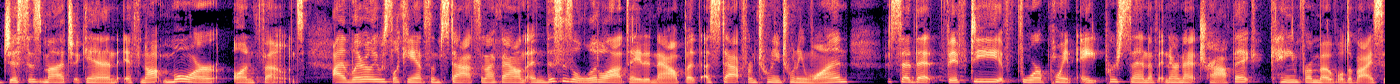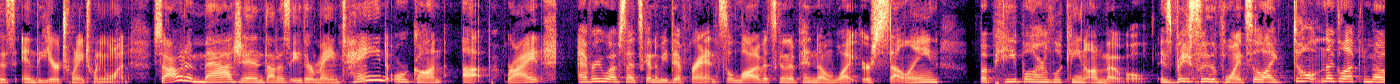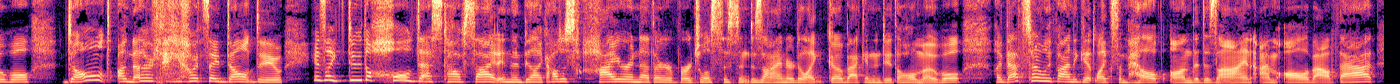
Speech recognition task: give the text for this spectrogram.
just as much again, if not more, on phones. I literally was looking at some stats and I found, and this is a little outdated now, but a stat from 2021 said that 54.8% of internet traffic came from mobile devices in the year 2021. So I would imagine that has either maintained or gone up, right? Every website's going to be different. So a lot of it's going to depend on what you're selling but people are looking on mobile is basically the point. So like don't neglect mobile. Don't another thing I would say don't do is like do the whole desktop site and then be like I'll just hire another virtual assistant designer to like go back in and do the whole mobile. Like that's totally fine to get like some help on the design. I'm all about that.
